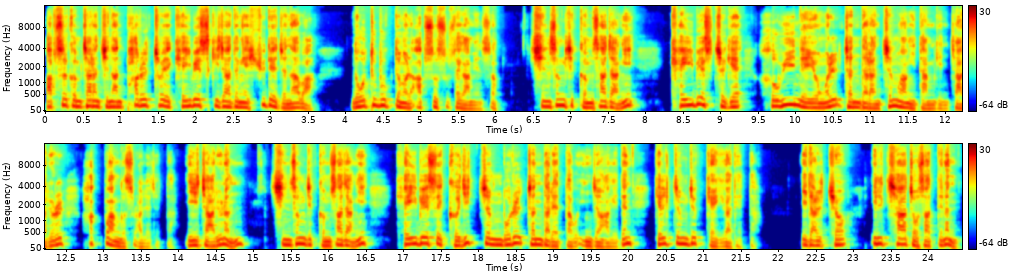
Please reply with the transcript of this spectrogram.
앞서 검찰은 지난 8월 초에 KBS 기자 등의 휴대전화와 노트북 등을 압수수색하면서 신성식 검사장이 KBS 측에 허위 내용을 전달한 정황이 담긴 자료를 확보한 것으로 알려졌다. 이 자료는 신성직 검사장이 KBS의 거짓 정보를 전달했다고 인정하게 된 결정적 계기가 됐다. 이달 초 1차 조사 때는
